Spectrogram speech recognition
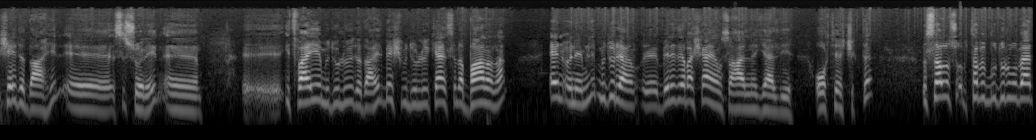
şey de dahil, e, siz söyleyin, e, e, itfaiye müdürlüğü de dahil 5 müdürlüğü kendisine bağlanan en önemli müdür yan- e, belediye başkan yardımcısı haline geldiği ortaya çıktı. Israrla tabii bu durumu ben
